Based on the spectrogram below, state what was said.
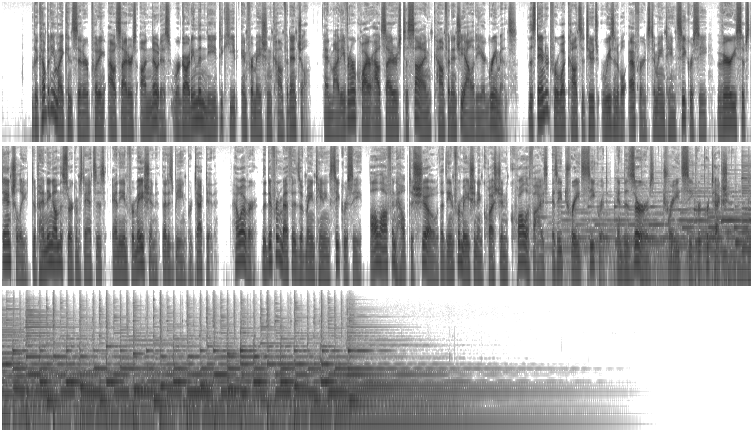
The company might consider putting outsiders on notice regarding the need to keep information confidential, and might even require outsiders to sign confidentiality agreements. The standard for what constitutes reasonable efforts to maintain secrecy varies substantially depending on the circumstances and the information that is being protected. However, the different methods of maintaining secrecy all often help to show that the information in question qualifies as a trade secret and deserves trade secret protection.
